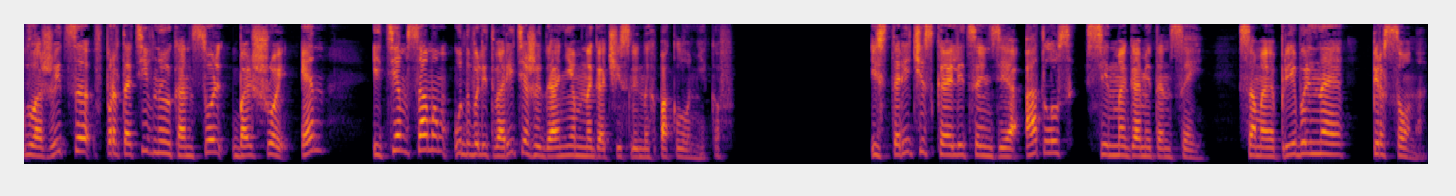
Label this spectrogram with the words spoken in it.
вложиться в портативную консоль большой N и тем самым удовлетворить ожидания многочисленных поклонников. Историческая лицензия Atlus Shin Megami Tensei, самая прибыльная — Persona.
